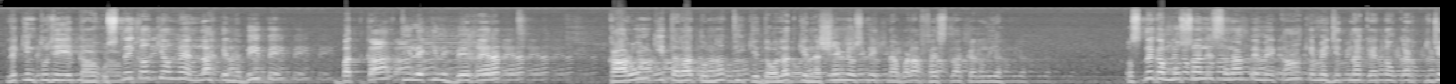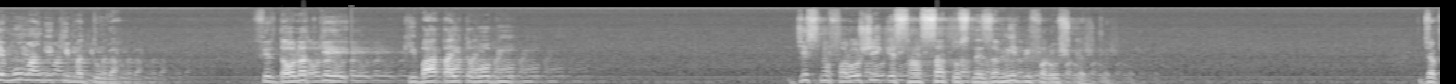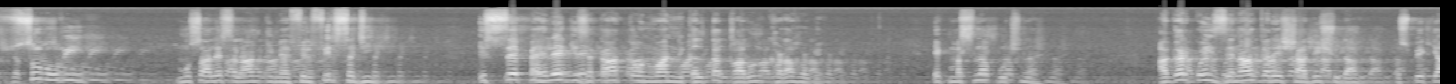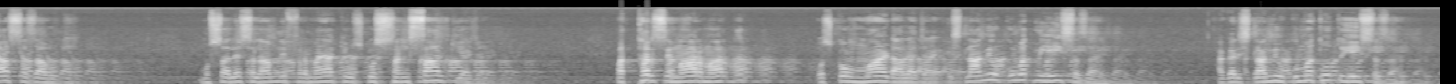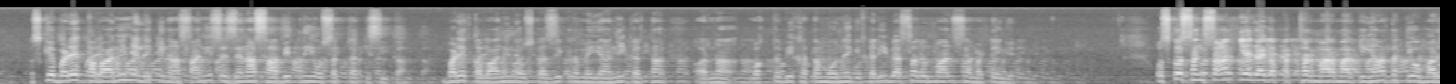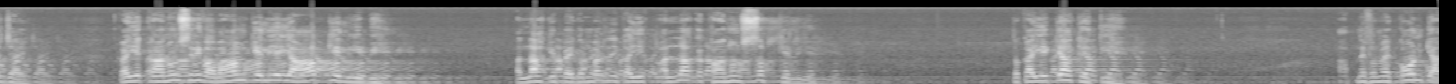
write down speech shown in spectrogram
लेकिन तुझे ये कहा, उसने कहा क्या मैं अल्लाह के नबी पे बदकार थी, लेकिन बेगैरत? कारून की तरह तो न थी कि दौलत के नशे में उसने इतना बड़ा फैसला कर लिया। उसने कहा, मूसा सलाम पे मैं कहा कि मैं जितना कहता हूँ कर, तुझे मुँह मांगी कीमत दूँगा। फिर दौलत के की बात आई तो वो भी जिस्म फरोशी के साथ साथ उसने जमीर भी फरोश कर दी। जब सुबह हुई, मूसा सलाम की महफिल फिर सजी। इससे पहले कि जक़ात का निकलता कारून खड़ा हो गया। एक मसला पूछना है, अगर कोई जिना करे शादीशुदा, उस पर क्या सजा होगी? मूसा सलाम ने फरमाया कि उसको संसार किया जाए। पत्थर से मार मार कर उसको मार डाला जाए। इस्लामी हुकूमत में यही सजा है। अगर इस्लामी हुकूमत हो तो यही सजा है। उसके बड़े कवानी ने लेकिन आसानी से जिना साबित नहीं हो सकता किसी का। बड़े कवानी ने उसका ज़िक्र मैं यहाँ नहीं करता और ना वक्त भी खत्म होने के करीब असल उन्मान से हम हटेंगे उसको संसार किया जाएगा पत्थर मार मार के यहाँ तक कि वो मर जाए। का ये कानून सिर्फ़ आवाम के लिए या आपके लिए भी है। अल्लाह के पैगंबर ने कहा ये अल्लाह का कानून सबके लिए तो कहा ये क्या कहती है? आपने फिर फरमाया कौन क्या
